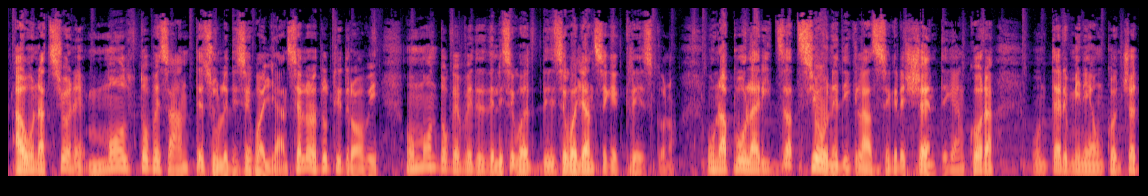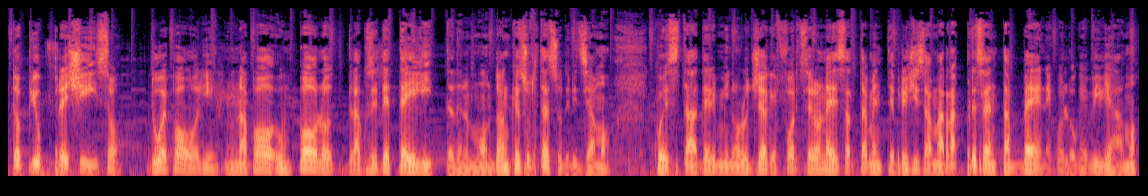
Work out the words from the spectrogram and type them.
ha un'azione molto pesante sulle diseguaglianze. Allora tu ti trovi un mondo che vede delle diseguaglianze che crescono, una polarizzazione di classe crescente che è ancora un termine un concetto più preciso due poli, po- un polo della cosiddetta elite del mondo, anche sul testo utilizziamo questa terminologia che forse non è esattamente precisa ma rappresenta bene quello che viviamo,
